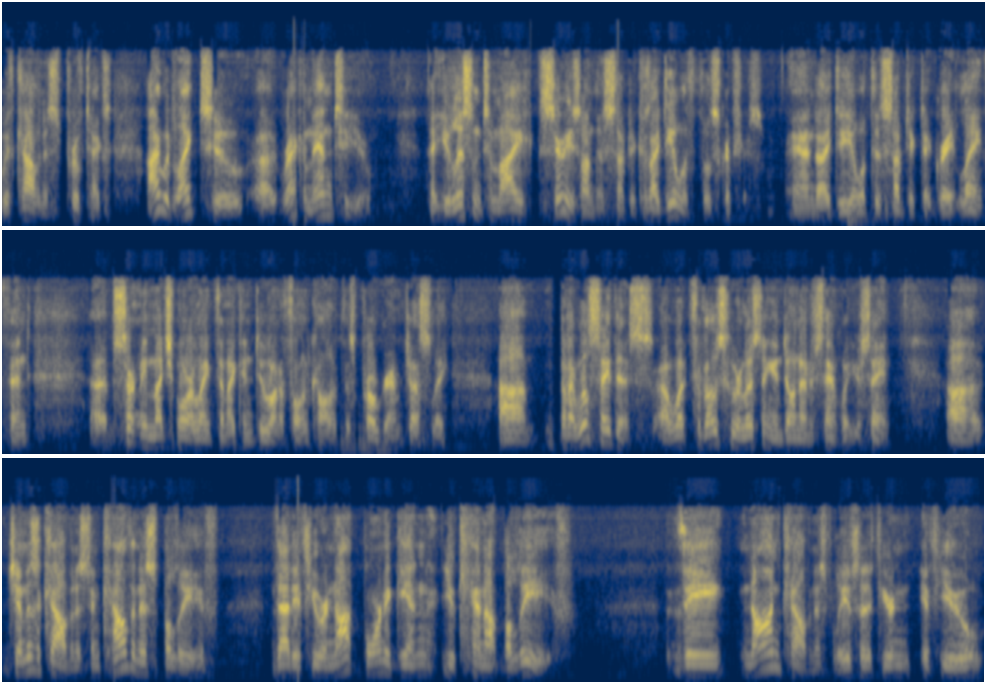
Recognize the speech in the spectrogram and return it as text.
with Calvinist proof texts. I would like to uh, recommend to you that you listen to my series on this subject because I deal with those scriptures and I deal with this subject at great length and uh, certainly much more length than I can do on a phone call at this program, justly. Uh, but I will say this: uh, what for those who are listening and don't understand what you're saying, uh, Jim is a Calvinist, and Calvinists believe that if you are not born again, you cannot believe. The non-Calvinist believes that if you if you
